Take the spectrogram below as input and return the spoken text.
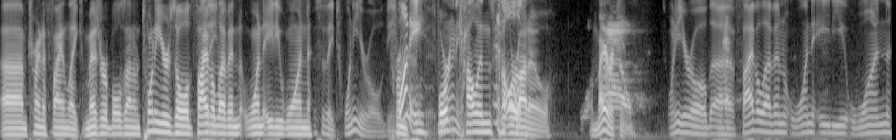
Uh, I'm trying to find like measurables on him. 20 years old, 5'11", 181 This is a 20 year old being from 20? Fort 20. Collins, Colorado. American. Wow. 20 year old, uh, 5'11, 181.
